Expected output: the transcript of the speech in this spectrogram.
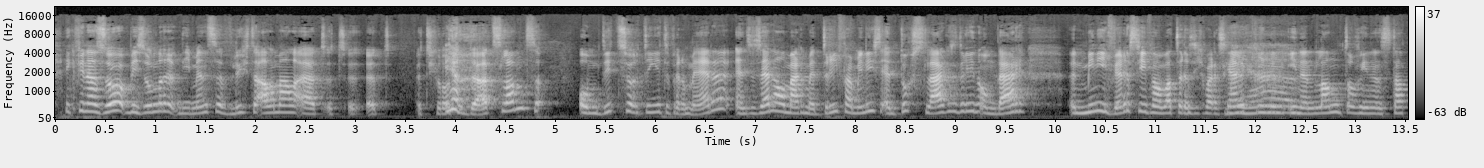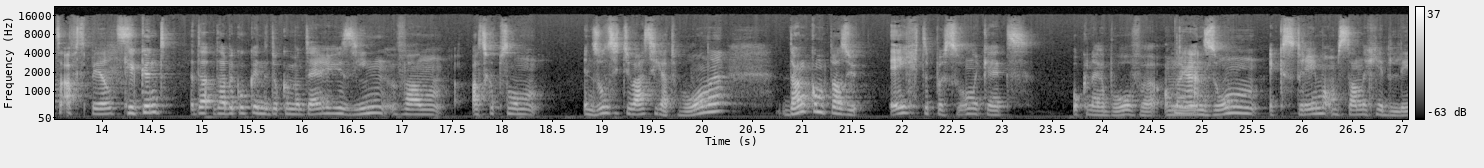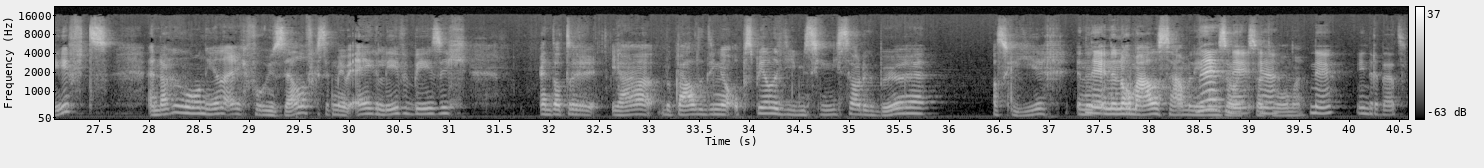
Ik vind dat zo bijzonder. Die mensen vluchten allemaal uit het, het, het grote Ja. Duitsland om dit soort dingen te vermijden. En ze zijn al maar met drie families en toch slagen ze erin om daar een mini-versie van wat er zich waarschijnlijk Ja. in, een, in een land of in een stad afspeelt. Je kunt, dat, dat heb ik ook in de documentaire gezien, van als je op zo'n, in zo'n situatie gaat wonen, dan komt pas je echte persoonlijkheid ook naar boven. Omdat Ja. je in zo'n extreme omstandigheden leeft en dat je gewoon heel erg voor jezelf, je zit met je eigen leven bezig en dat er ja, bepaalde dingen opspelen die misschien niet zouden gebeuren als je hier in een, Nee. in een normale samenleving Nee, zou, nee, zou ja. wonen. Nee, inderdaad.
